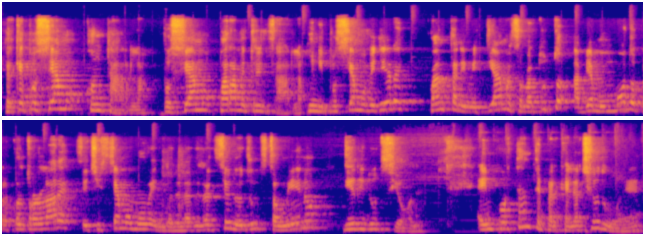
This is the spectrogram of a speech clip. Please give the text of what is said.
Perché possiamo contarla, possiamo parametrizzarla, quindi possiamo vedere quanta ne mettiamo e soprattutto abbiamo un modo per controllare se ci stiamo muovendo nella direzione giusta o meno di riduzione. È importante perché la CO2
